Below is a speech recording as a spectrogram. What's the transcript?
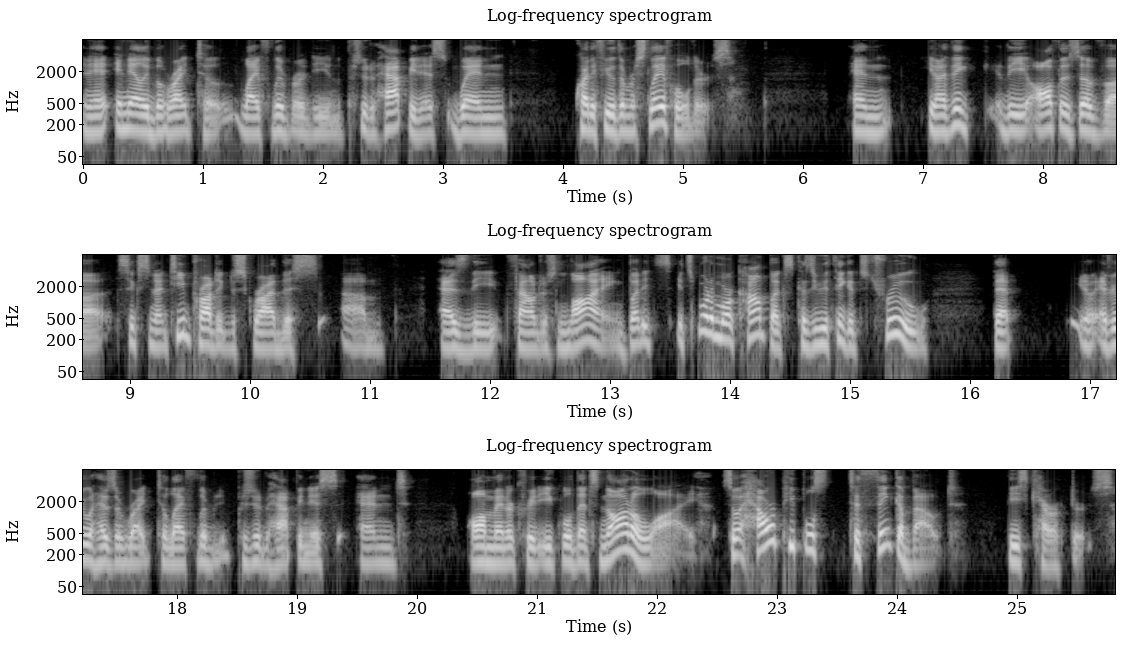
an inalienable right to life, liberty, and the pursuit of happiness when quite a few of them are slaveholders. And you know, I think the authors of uh, 1619 Project describe this um, as the founders lying, but it's it's more and more complex because if you think it's true that you know everyone has a right to life, liberty, pursuit of happiness, and all men are created equal. That's not a lie. So how are people to think about these characters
